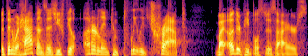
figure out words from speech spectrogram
But then what happens is you feel utterly and completely trapped by other people's desires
